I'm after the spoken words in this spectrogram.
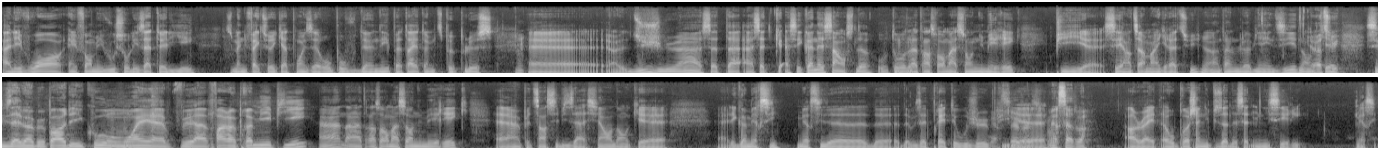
Allez voir, informez-vous sur les ateliers du Manufacturier 4.0 pour vous donner peut-être un petit peu plus euh, du jus hein, à, cette, à, cette, à, ces connaissances-là autour de la mm-hmm. transformation numérique. Puis euh, c'est entièrement gratuit, j'entends l'a bien dit. Donc, euh, si vous avez un peu peur des coûts, au moins, vous pouvez faire un premier pied hein, dans la transformation numérique, un peu de sensibilisation. Donc, les gars, merci. Merci de, de, vous être prêtés au jeu. Merci, puis, merci à toi. All right. Au prochain épisode de cette mini-série. Merci.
